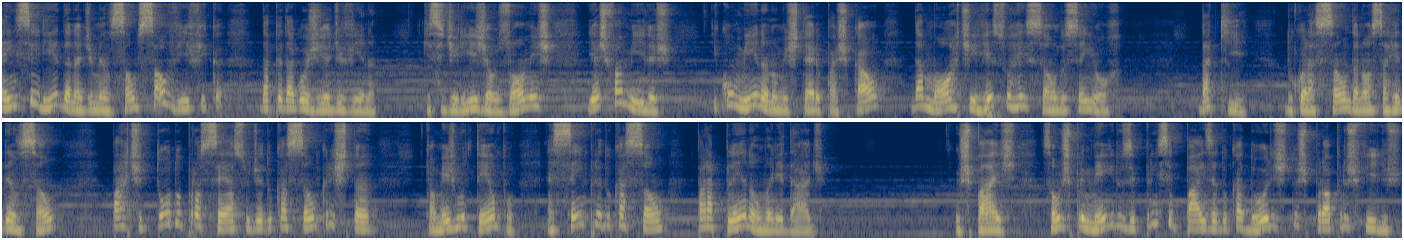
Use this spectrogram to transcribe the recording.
é inserida na dimensão salvífica da pedagogia divina, que se dirige aos homens e às famílias e culmina no mistério pascal da morte e ressurreição do Senhor. Daqui, do coração da nossa redenção, parte todo o processo de educação cristã, que ao mesmo tempo é sempre educação para a plena humanidade. Os pais são os primeiros e principais educadores dos próprios filhos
